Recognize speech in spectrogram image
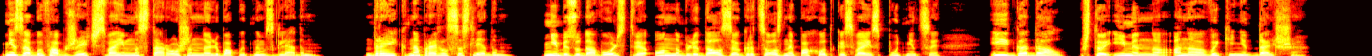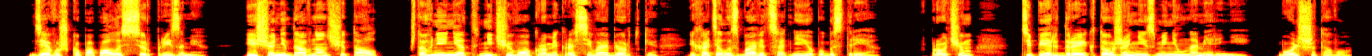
не забыв обжечь своим настороженно любопытным взглядом. Дрейк направился следом. Не без удовольствия он наблюдал за грациозной походкой своей спутницы и гадал, что именно она выкинет дальше. Девушка попалась с сюрпризами. Еще недавно он считал, что в ней нет ничего, кроме красивой обертки, и хотел избавиться от нее побыстрее. Впрочем, теперь Дрейк тоже не изменил намерений. Больше того,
